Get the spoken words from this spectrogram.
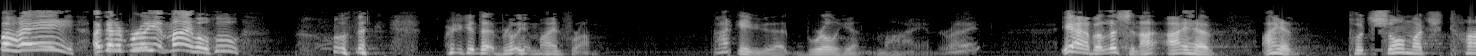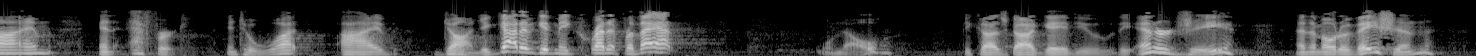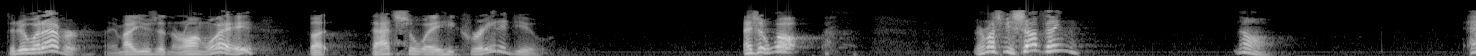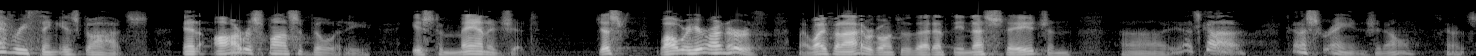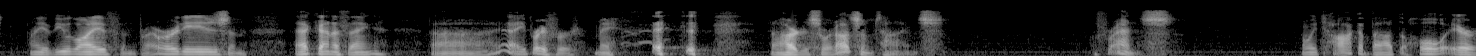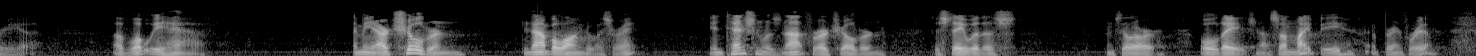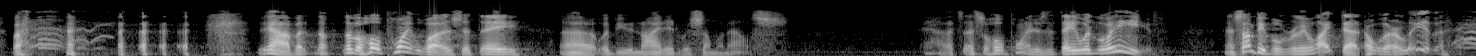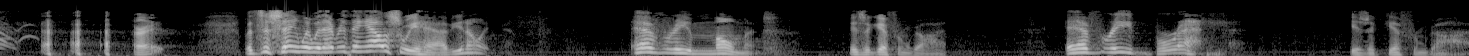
Well, hey, I've got a brilliant mind. Well, who, who where'd you get that brilliant mind from? God gave you that brilliant mind, right? Yeah, but listen, I, I have I have put so much time and effort into what I've done. You got to give me credit for that. Well, no, because God gave you the energy and the motivation to do whatever. You might use it in the wrong way, but that's the way He created you. I said, Well, there must be something. No. Everything is God's. And our responsibility is to manage it. Just while we're here on earth. My wife and I were going through that empty nest stage, and uh, yeah, it's kind of kind of strange, you know. Kind of how you view life and priorities and that kind of thing. Uh, yeah, you pray for me. hard to sort out sometimes. Friends, when we talk about the whole area of what we have, I mean, our children do not belong to us, right? The intention was not for our children to stay with us until our old age. Now, some might be. I'm praying for you. But, yeah, but no, no, the whole point was that they uh, would be united with someone else. Yeah, that's, that's the whole point, is that they would leave. And some people really like that. Oh, they're leaving. All right? But it's the same way with everything else we have. You know, every moment is a gift from God. Every breath is a gift from God.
